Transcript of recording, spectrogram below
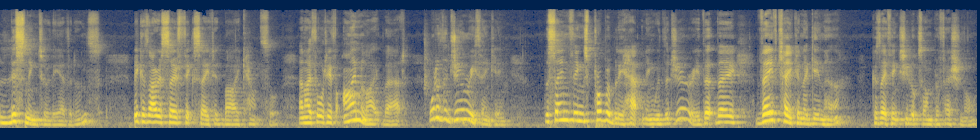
listening to the evidence because I was so fixated by counsel. And I thought, if I'm like that, what are the jury thinking? The same thing's probably happening with the jury, that they, they've taken again her because they think she looks unprofessional.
